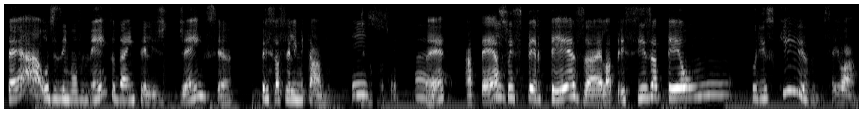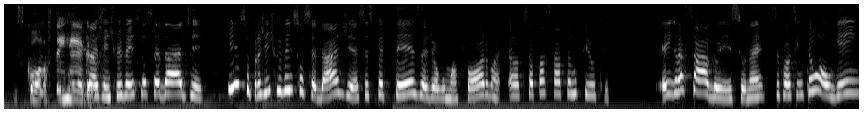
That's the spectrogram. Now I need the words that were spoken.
Até a, o desenvolvimento da inteligência precisa ser limitado. Isso. Assim, é. né? Até Isso. a sua esperteza, ela precisa ter um. Por isso que, sei lá, escolas têm regras. Pra gente viver em sociedade. Isso, para a gente viver em sociedade, essa esperteza, de alguma forma, ela precisa passar pelo filtro. É engraçado isso, né? Você fala assim, então alguém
